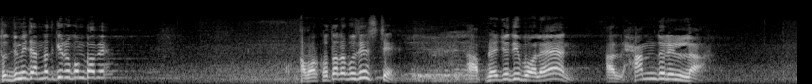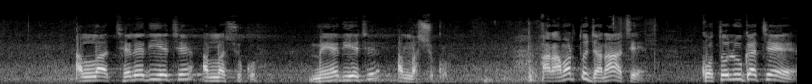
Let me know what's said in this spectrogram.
তো তুমি জান্নাত কীরকম পাবে? আমার কথাটা বুঝে এসছে? আপনি যদি বলেন, আলহামদুলিল্লাহ আল্লাহ ছেলে দিয়েছে, আল্লাহ শুকুর। মেয়ে দিয়েছে, আল্লাহ শুকুর। আর আমার তো জানা আছে, কত লোক আছে,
